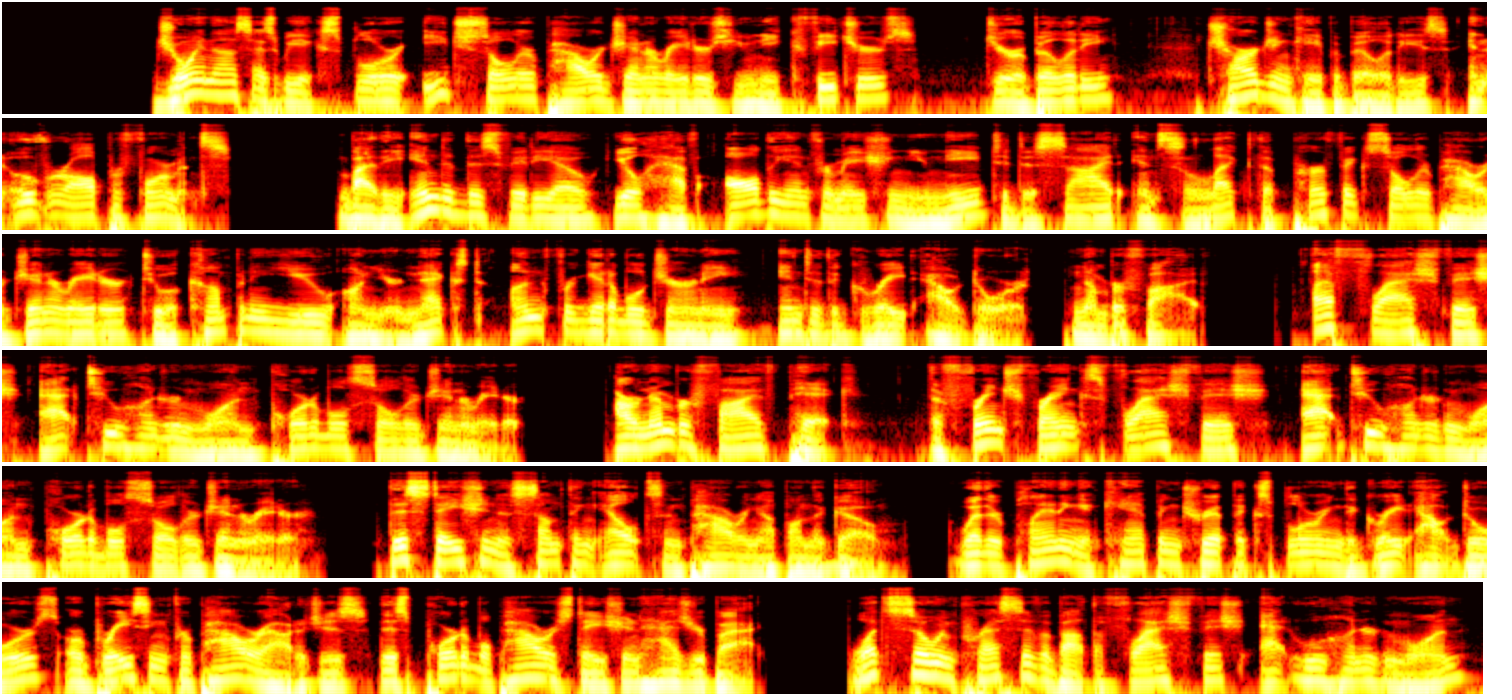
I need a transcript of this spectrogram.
Join us as we explore each solar power generator's unique features, durability, charging capabilities, and overall performance. By the end of this video, you'll have all the information you need to decide and select the perfect solar power generator to accompany you on your next unforgettable journey into the great outdoors. Number 5. F Flashfish A201 Portable Solar Generator. Our number 5 pick, the French Franks Flashfish A201 Portable Solar Generator. This station is something else in powering up on the go. Whether planning a camping trip exploring the great outdoors or bracing for power outages, this portable power station has your back. What's so impressive about the Flashfish at 101?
